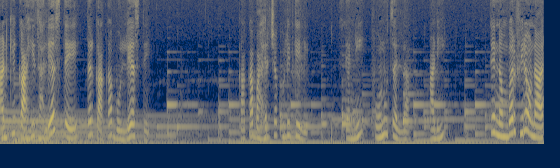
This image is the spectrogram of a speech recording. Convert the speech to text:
आणखी काही झाले असते तर काका बोलले असते. काका बाहेरच्या खोलीत गेले. त्यांनी फोन उचलला आणि ते नंबर फिरवणार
